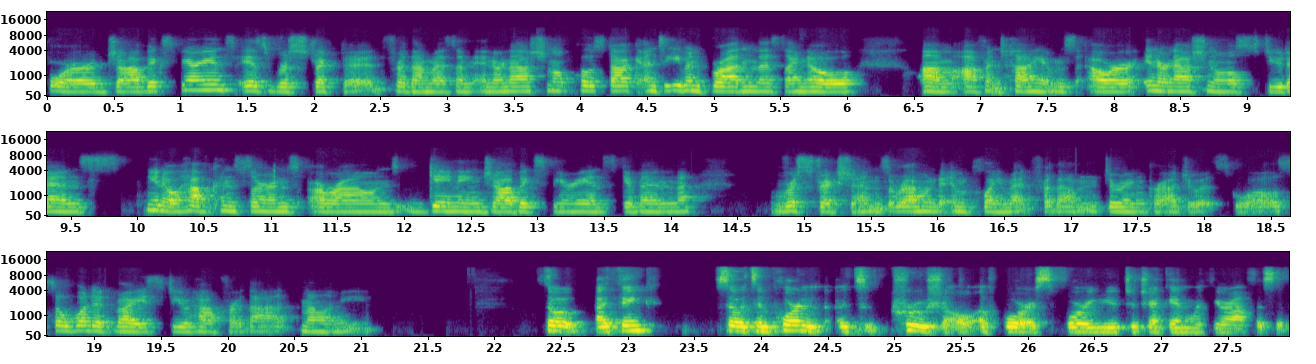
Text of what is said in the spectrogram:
for job experience is restricted for them as an international postdoc. And to even broaden this, I know um, oftentimes our international students you know, have concerns around gaining job experience given restrictions around employment for them during graduate school. So what advice do you have for that, Melanie? So I think, so it's important, it's crucial, of course, for you to check in with your Office of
